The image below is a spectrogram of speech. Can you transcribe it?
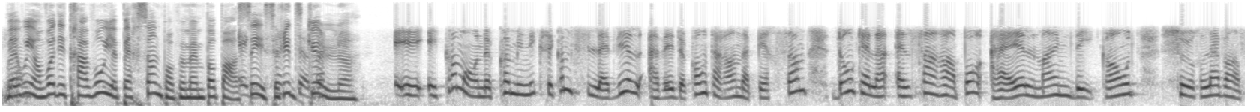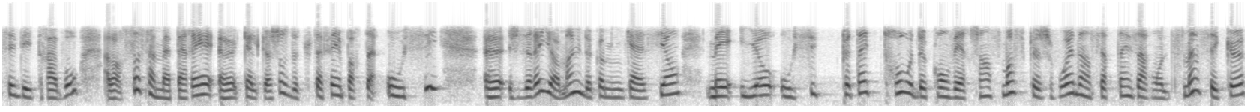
Ben oui, on voit des travaux, il n'y a personne, puis on peut même pas passer. C'est ridicule, là. Et, et, comme on ne communique, c'est comme si la ville avait de comptes à rendre à personne, donc elle a, elle s'en rend pas à elle-même des comptes sur l'avancée des travaux. Alors ça, ça m'apparaît euh, quelque chose de tout à fait important. Aussi, euh, je dirais, il y a un manque de communication, mais il y a aussi peut-être trop de convergence. Moi, ce que je vois dans certains arrondissements, c'est que,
